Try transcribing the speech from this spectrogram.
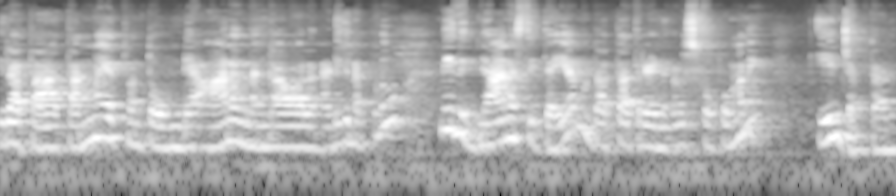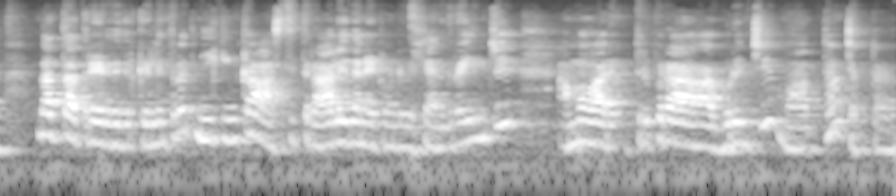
ఇలా త తన్మయత్వంతో ఉండే ఆనందం కావాలని అడిగినప్పుడు నీది జ్ఞానస్థితి అయ్యా నువ్వు దత్తాత్రేయుని కలుసుకోపోమని ఏం చెప్తాడు. దత్తాత్రేయుడి దగ్గరికి వెళ్ళిన తర్వాత నీకు ఇంకా ఆ స్థితి రాలేదనేటువంటి విషయాన్ని గ్రహించి అమ్మవారి త్రిపుర గురించి మొత్తం చెప్తాడు.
